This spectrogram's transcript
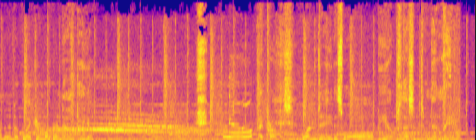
want to end up like your mother now, do you? No. I promise, one day this will all be a pleasant memory.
